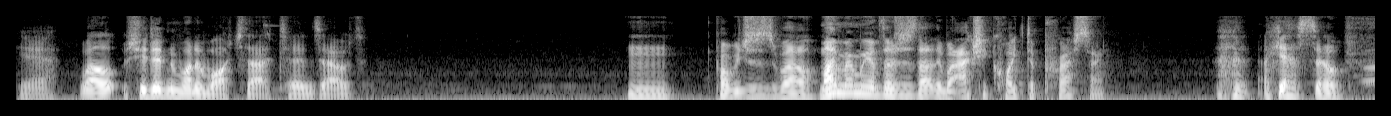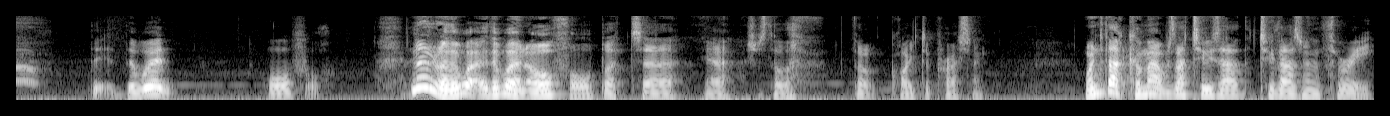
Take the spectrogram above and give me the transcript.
yeah. Well, she didn't want to watch that. Turns out. Hmm. Probably just as well. My memory of those is that they were actually quite depressing. I guess so. they, they weren't awful. No, no, they, were, they weren't awful, but uh, yeah, I just thought thought quite depressing. When did that come out? Was that 2000, 2003?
